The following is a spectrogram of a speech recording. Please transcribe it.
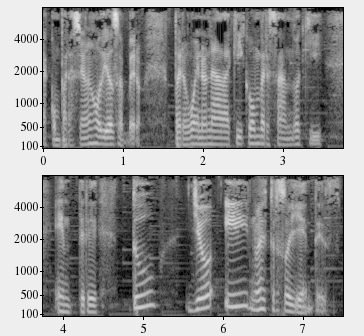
la comparación es odiosa, pero, pero bueno, nada, aquí conversando aquí entre tú, yo y nuestros oyentes.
